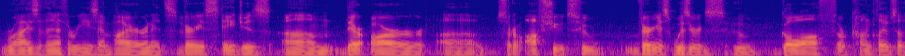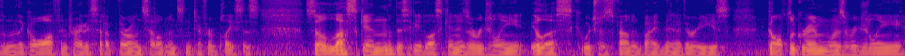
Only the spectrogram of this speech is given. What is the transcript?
rise of the Netherese Empire and its various stages, um, there are uh, sort of offshoots who various wizards who go off or conclaves of them that go off and try to set up their own settlements in different places. So Luskan, the city of Luskan, is originally Illusk, which was founded by the Netherese. Gauntlgrym was originally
